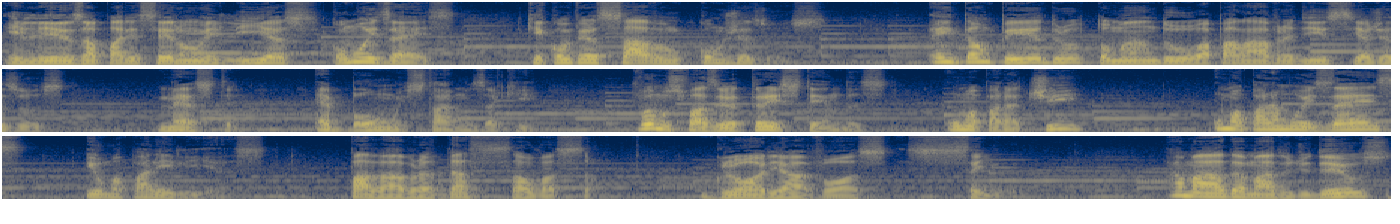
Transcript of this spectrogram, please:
E lhes apareceram Elias com Moisés, que conversavam com Jesus. Então Pedro, tomando a palavra, disse a Jesus: Mestre, é bom estarmos aqui. Vamos fazer três tendas: uma para ti, uma para Moisés e uma para Elias. Palavra da salvação. Glória a vós, Senhor. Amado, amado de Deus,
